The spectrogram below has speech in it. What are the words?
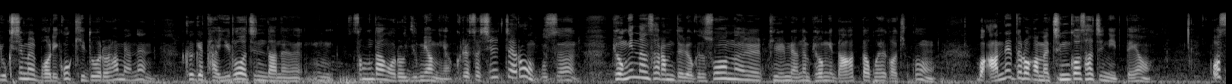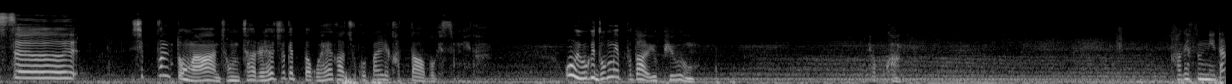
욕심을 버리고 기도를 하면은 그게 다 이루어진다는 음, 성당으로 유명해요. 그래서 실제로 무슨 병 있는 사람들 여기서 소원을 빌면은 병이 나았다고 해가지고 뭐 안에 들어가면 증거 사진이 있대요. 버스 10분 동안 정차를 해주겠다고 해가지고 빨리 갔다 와 보겠습니다. 어 여기 너무 예쁘다 이 view. 벽화. 가겠습니다.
